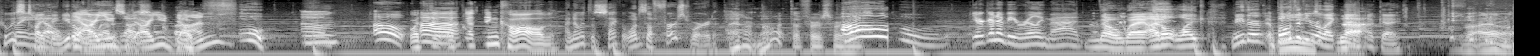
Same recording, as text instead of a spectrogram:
Who is Wait. typing? No. You don't yeah. know Are you are you done? Ooh, Oh, Oh, What's, uh, the, what's that thing called? I know what the second. What is the first word? I don't know what the first word is. oh, you're gonna be really mad. No way. I don't like. Neither. Both of you are like, Nah. nah. okay. But I don't.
